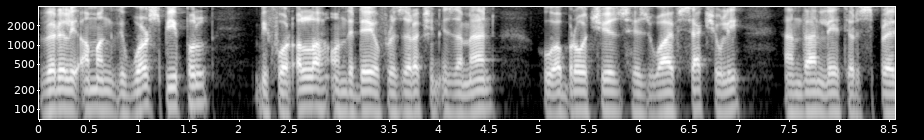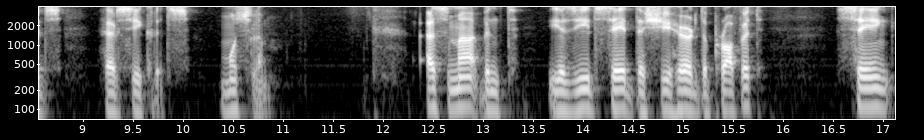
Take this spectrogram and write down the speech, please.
Verily, among the worst people before Allah on the day of resurrection is a man who approaches his wife sexually and then later spreads her secrets. Muslim. Asma bint Yazid said that she heard the Prophet saying,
